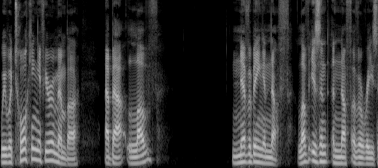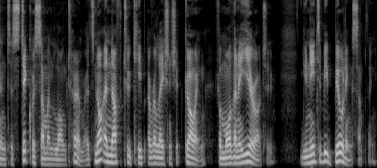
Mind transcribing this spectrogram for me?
we were talking, if you remember, about love never being enough. Love isn't enough of a reason to stick with someone long term. It's not enough to keep a relationship going for more than a year or two. You need to be building something.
